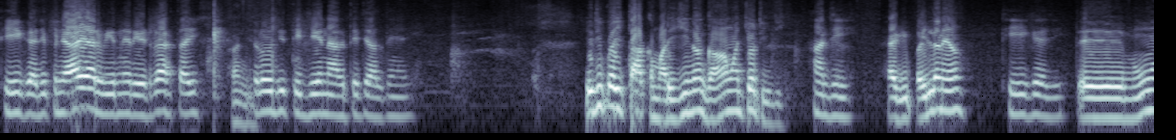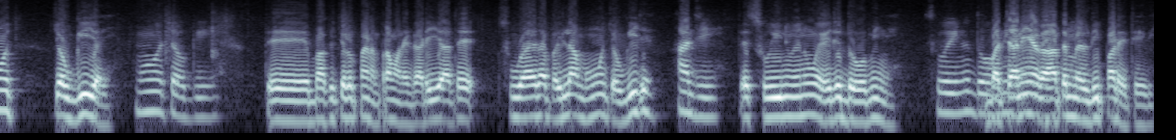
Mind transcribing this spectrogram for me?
ਠੀਕ ਹੈ ਜੀ 50000 ਵੀਰ ਨੇ ਰੇਟ ਰੱਖਤਾ ਜੀ। ਹਾਂਜੀ। ਚਲੋ ਜੀ ਤੀਜੇ ਨਾਗ ਤੇ ਚੱਲਦੇ ਹਾਂ ਜੀ। ਇਹਦੀ ਭਾਈ ਧੱਕ ਮਾਰੀ ਜੀ ਨਾ ਗਾਂ ਵਾਂ ਝੋਟੀ ਦੀ। ਹਾਂਜੀ। ਹੈਗੀ ਪਹਿਲਣ ਆ ਠੀਕ ਹੈ ਜੀ। ਤੇ ਮੂੰਹ ਚੌਗੀ ਆ ਜੀ। ਮੂੰਹ ਚੌਗੀ। ਤੇ ਬਾਕੀ ਚਲੋ ਭੈਣ ਭਰਾਵਾਂ ਦੇ ਗਾੜੀ ਆ ਤੇ ਸੂਆ ਇਹਦਾ ਪਹਿਲਾ ਮੂੰਹ ਚੌਗੀ ਜੇ। ਹਾਂਜੀ। ਤੇ ਸੂਈ ਨੂੰ ਇਹਨੂੰ ਹੋਏ ਜੇ 2 ਮਹੀਨੇ। ਸੂਈ ਨੂੰ ਦੋ ਬੱਚਾ ਨਹੀਂ ਹੈਗਾ ਤੇ ਮਿਲਦੀ ਭਾੜੇ ਤੇ ਵੀ।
